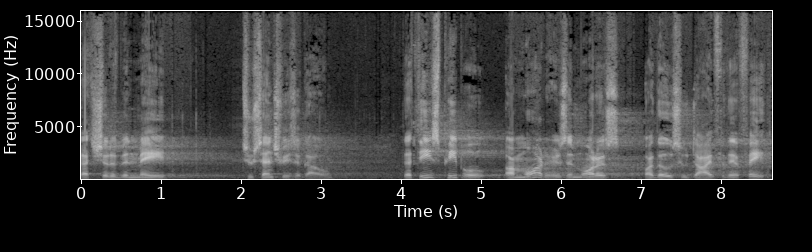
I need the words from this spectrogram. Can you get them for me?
that should have been made two centuries ago that these people are martyrs, and martyrs are those who die for their faith.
